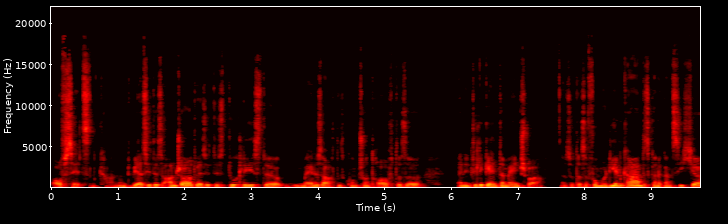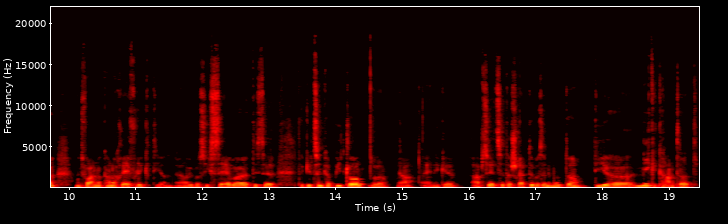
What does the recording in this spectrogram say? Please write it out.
aufsetzen kann. Und wer sich das anschaut, wer sich das durchliest, meines Erachtens kommt schon drauf, dass er ein intelligenter Mensch war. Also, dass er formulieren kann, das kann er ganz sicher und vor allem er kann auch reflektieren ja, über sich selber. Diese, da gibt es ein Kapitel oder ja, einige Absätze, da schreibt er über seine Mutter, die er nie gekannt hat.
